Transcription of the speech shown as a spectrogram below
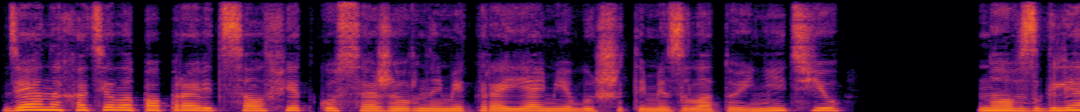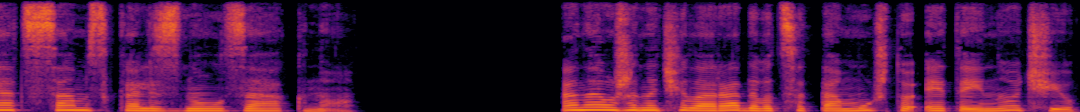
Диана хотела поправить салфетку с ажурными краями, вышитыми золотой нитью, но взгляд сам скользнул за окно. Она уже начала радоваться тому, что этой ночью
